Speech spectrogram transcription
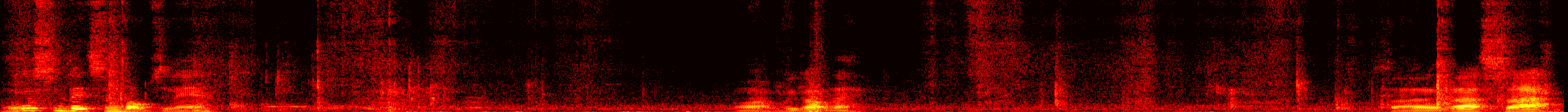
We've got some bits and bobs in here. Right, we got there. So that's that.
